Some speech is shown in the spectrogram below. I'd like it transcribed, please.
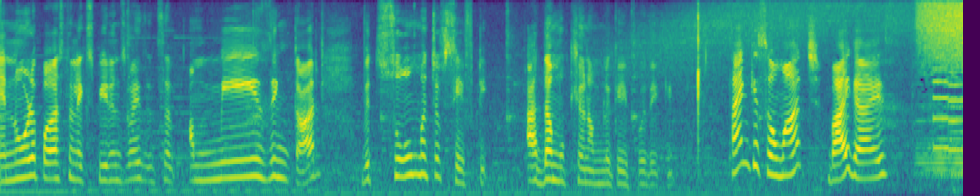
என்னோட personal experience wise it's a amazing car with so much of safety அதான் முக்கியம் நம்மளுக்கு இப்போதைக்கு thank you so much bye guys.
